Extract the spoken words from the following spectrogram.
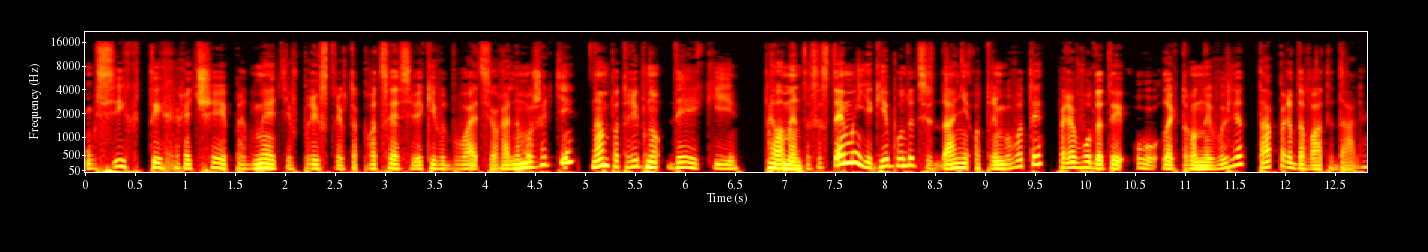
усіх тих речей, предметів, пристроїв та процесів, які відбуваються у реальному житті, нам потрібно деякі елементи системи, які будуть ці дані отримувати, переводити у електронний вигляд та передавати далі.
